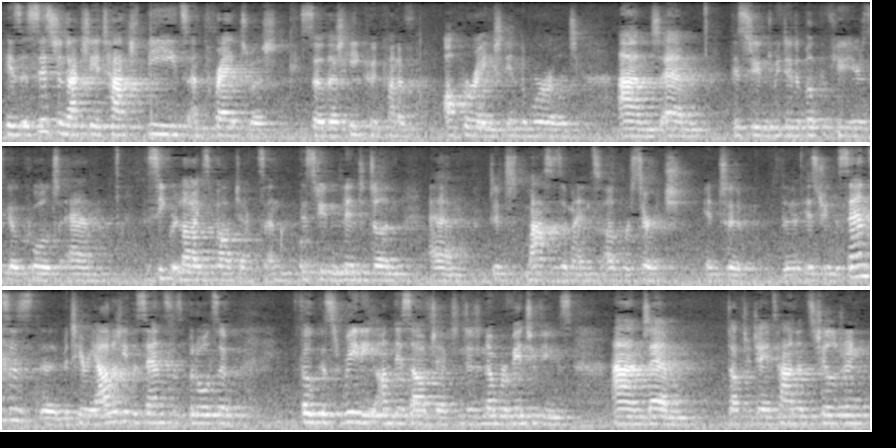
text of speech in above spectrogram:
his assistant actually attached beads and thread to it so that he could kind of operate in the world. And um, this student, we did a book a few years ago called um, The Secret Lives of Objects, and this student, Linda Dunn, um, did massive amounts of research into the history of the senses, the materiality of the senses, but also focused really on this object and did a number of interviews. And um, Dr. James Hanlon's children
